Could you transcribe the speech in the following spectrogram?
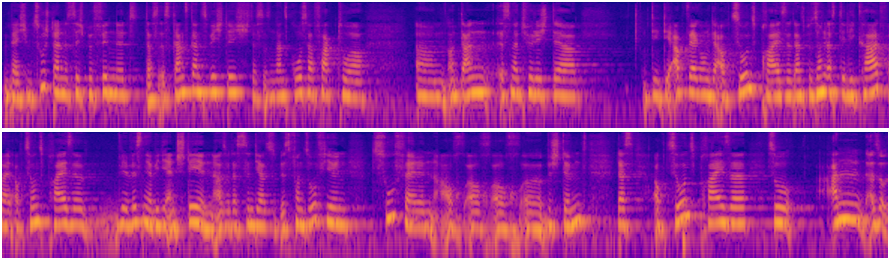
in welchem Zustand es sich befindet. Das ist ganz, ganz wichtig. Das ist ein ganz großer Faktor. Ähm, und dann ist natürlich der, die, die Abwägung der Auktionspreise ganz besonders delikat, weil Auktionspreise, wir wissen ja, wie die entstehen. Also das sind ja ist von so vielen Zufällen auch, auch, auch äh, bestimmt, dass Auktionspreise so an, also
